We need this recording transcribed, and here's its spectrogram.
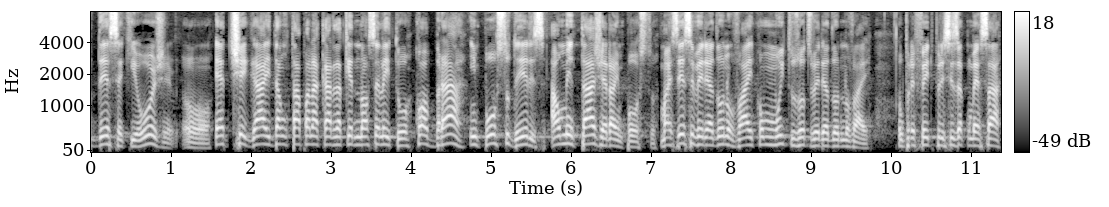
desse aqui hoje, oh, é chegar e dar um um tapa na cara daquele nosso eleitor, cobrar imposto deles, aumentar gerar imposto. Mas esse vereador não vai, como muitos outros vereadores não vai. O prefeito precisa começar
